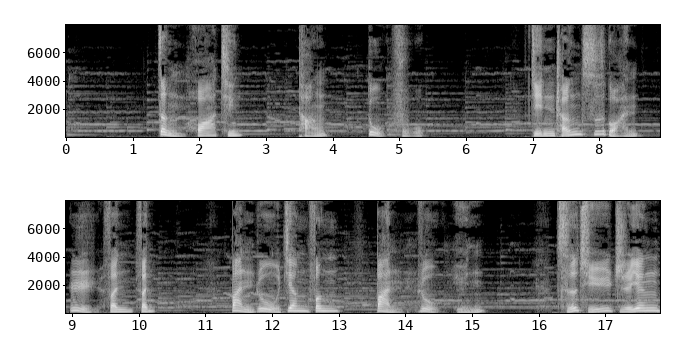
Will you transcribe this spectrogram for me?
《赠花卿》唐·杜甫。锦城丝管日纷纷，半入江风半入云。此曲只应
